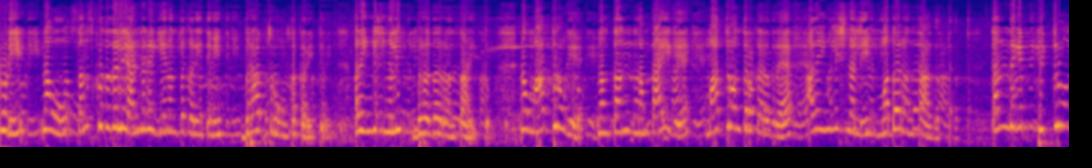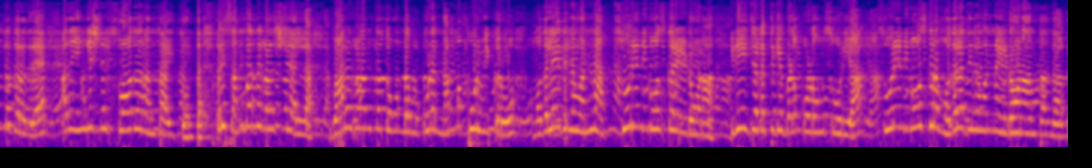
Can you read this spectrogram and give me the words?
ನೋಡಿ, ನಾವು ಸಂಸ್ಕೃತದಲ್ಲಿ ಅಣ್ಣನಿಗೆ ಏನಂತ ಕರಿತೀವಿ? ಭ್ರಾತೃ ಅಂತ ಕರಿತೀವಿ. ಅದು ಇಂಗ್ಲಿಷ್ನಲ್ಲಿ ಬ್ರದರ್ ಅಂತ ಆಯ್ತು. ನಾವು ಮಾತೃಗೆ ನಮ್ ತನ್ ನಮ್ ತಾಯಿಗೆ ಮಾತೃ ಅಂತ ಕರೆದ್ರೆ ಅದು ಇಂಗ್ಲಿಷ್ನಲ್ಲಿ ಮದರ್ ಅಂತ ಆಗುತ್ತೆ. ತಂದೆಗೆ ಪಿತೃ ಅಂತ ಕರೆದ್ರೆ ಅದು ಇಂಗ್ಲಿಷ್ನಲ್ಲಿ ಫಾದರ್ ಅಂತ ಆಯ್ತು ಅಂತ. ಬರೀ ಸಂಬಂಧಗಳಷ್ಟೇ ಅಲ್ಲ ವಾರಗಳಂತ ತಗೊಂಡಾಗ್ಲೂ ಕೂಡ ನಮ್ಮ ಪೂರ್ವಿಕರು ಮೊದಲೇ ದಿನವನ್ನ ಸೂರ್ಯನಿಗೋಸ್ಕರ ಇಡೋಣ. ಇಡೀ ಜಗತ್ತಿಗೆ ಬೆಳಕೊಡೋನು ಸೂರ್ಯ. ಸೂರ್ಯನಿಗೋಸ್ಕರ ಮೊದಲ ದಿನವನ್ನ ಇಡೋಣ ಅಂತಂದಾಗ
